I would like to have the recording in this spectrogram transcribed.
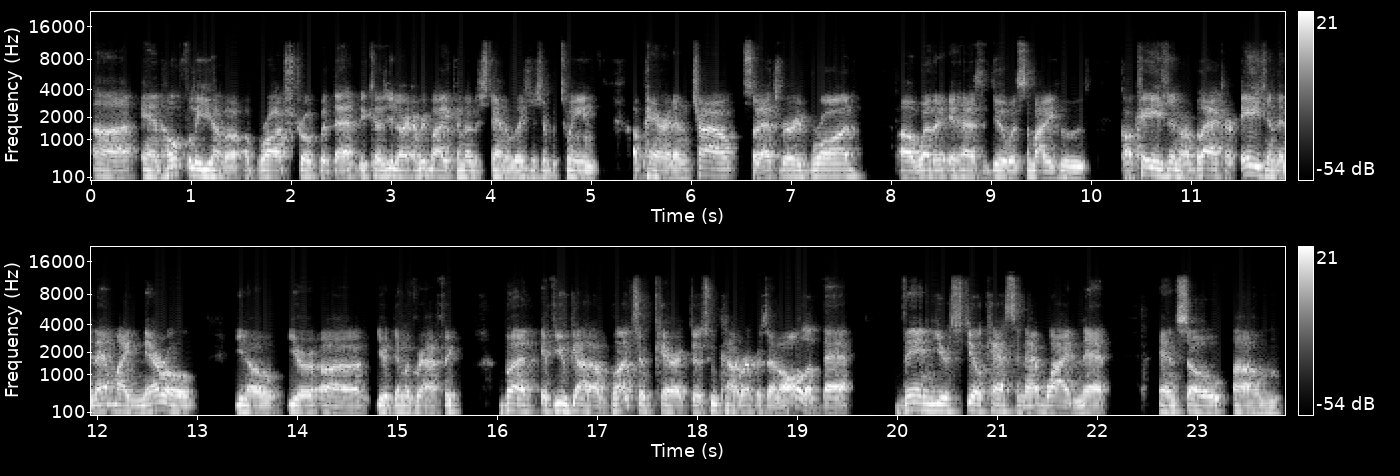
Uh, and hopefully you have a, a, broad stroke with that because you know everybody can understand the relationship between a parent and a child so that's very broad uh, whether it has to do with somebody who's Caucasian or Black or Asian, then that might narrow, you know, your uh, your demographic. But if you've got a bunch of characters who kind of represent all of that, then you're still casting that wide net. And so um,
